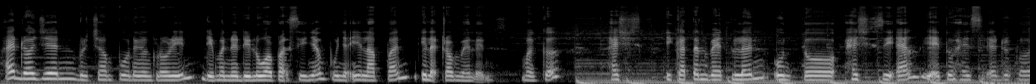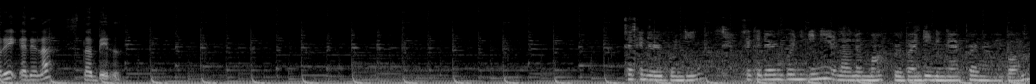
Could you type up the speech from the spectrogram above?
hidrogen bercampur dengan klorin di mana di luar paksinya mempunyai 8 elektron valence. Maka H ikatan valent untuk HCl iaitu hidroklorik adalah stabil. secondary bonding. Secondary bonding ini adalah lemah berbanding dengan primary bond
